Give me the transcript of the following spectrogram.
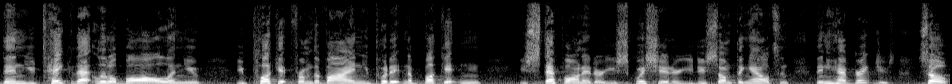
then you take that little ball and you you pluck it from the vine you put it in a bucket and you step on it or you squish it or you do something else and then you have grape juice. So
